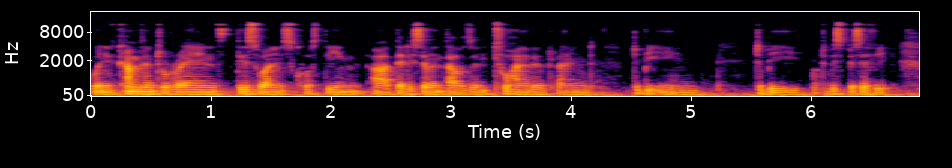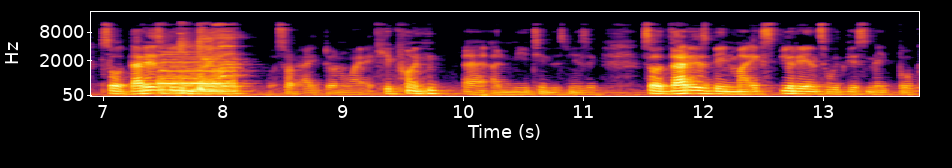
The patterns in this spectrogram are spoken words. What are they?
when it comes into rands, this one is costing uh, 37,200 Rand to be in to be to be specific so that has been my, sorry i don't know why i keep on uh, unmuting this music so that has been my experience with this macbook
